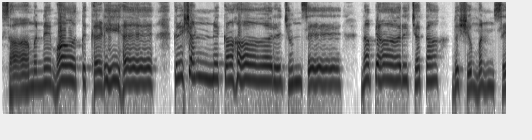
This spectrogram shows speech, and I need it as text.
सामने मौत खड़ी है, कृष्ण ने कहा, अर्जुन से न प्यार चता दुश्मन से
